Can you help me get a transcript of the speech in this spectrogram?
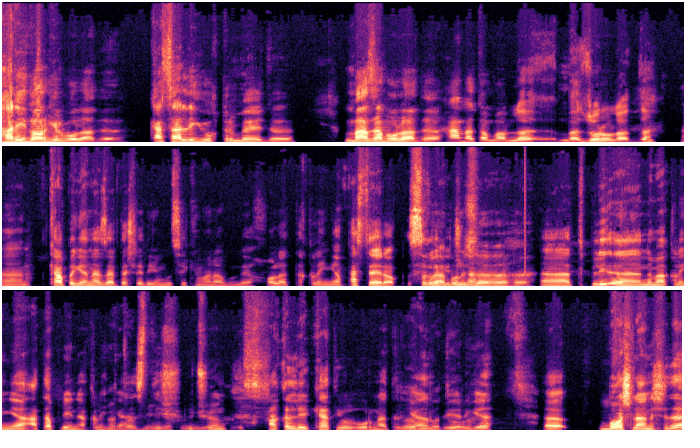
xaridorgir bo'ladi kasallik yuqtirmaydi maza bo'ladi hamma tomonlar zo'r bo'ladida kapiga nazar tashlaydigan bo'lsak mana bunday holatda qilingan pastakroq issiqlik uchun bunisi ha ha. a, tipli a, nima qilingan? Отопление qilingan isitish uchun aqlli kat yo'l o'rnatilgan bu yerga. A, boshlanishida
